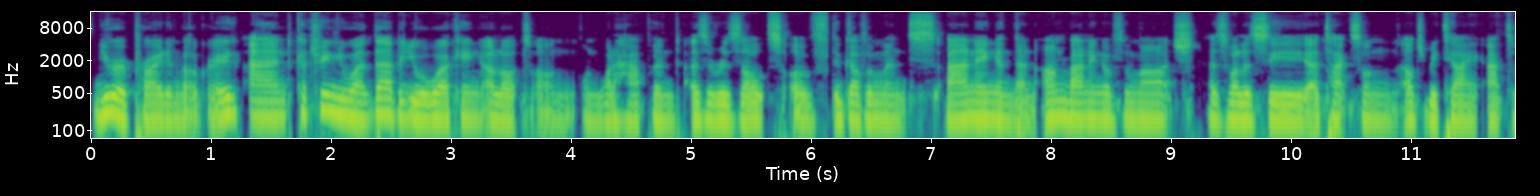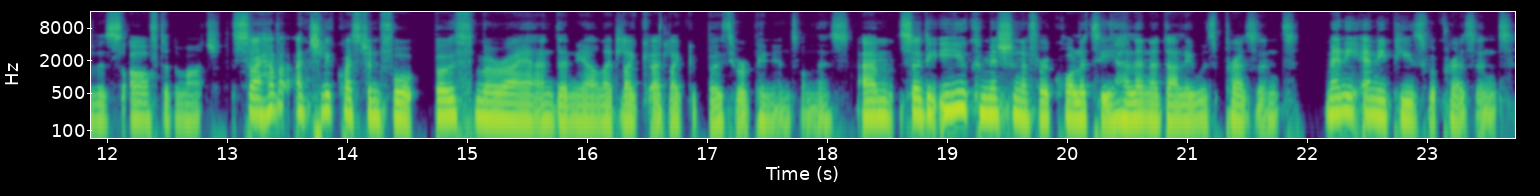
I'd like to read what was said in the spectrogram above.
Euro Pride in Belgrade. And Katrin, you weren't there, but you were working a lot on, on what happened as a result of the government's banning and then unbanning of the march, as well as the attacks on LGBTI activists after the march. So I have actually a question for both Marije and Danijel. I'd like I'd like both your opinions on this. Um, so the EU Commissioner for Equality, Helena Dalli, was present. Many MEPs were present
